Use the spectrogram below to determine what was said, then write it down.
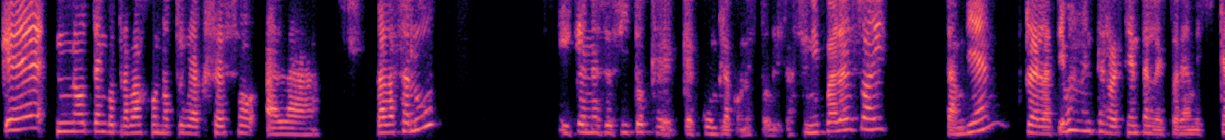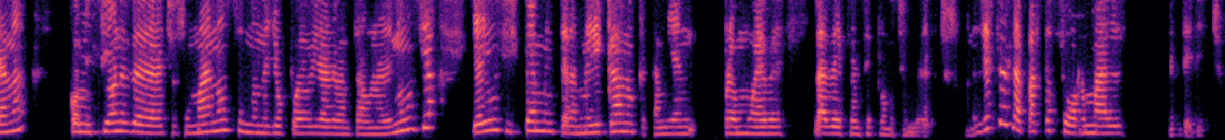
que no tengo trabajo, no tuve acceso a la, a la salud y que necesito que, que cumpla con esta obligación. Y para eso hay también, relativamente reciente en la historia mexicana, comisiones de derechos humanos en donde yo puedo ir a levantar una denuncia y hay un sistema interamericano que también promueve la defensa y promoción de derechos humanos. Y esta es la parte formal del derecho.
